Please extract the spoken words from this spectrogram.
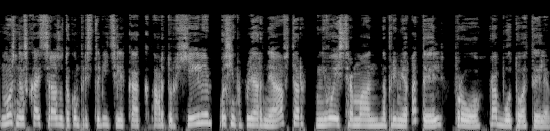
Можно рассказать сразу о таком представителе, как Артур Хейли, очень популярный автор. У него есть роман, например, «Отель», про работу отеля,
